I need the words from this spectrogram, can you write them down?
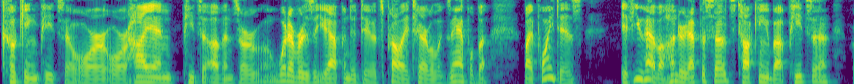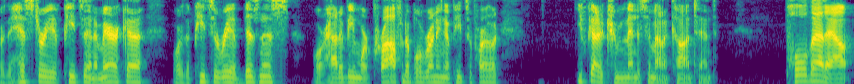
cooking pizza or, or high end pizza ovens or whatever it is that you happen to do. It's probably a terrible example, but my point is if you have 100 episodes talking about pizza or the history of pizza in America or the pizzeria business or how to be more profitable running a pizza parlor, you've got a tremendous amount of content. Pull that out,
